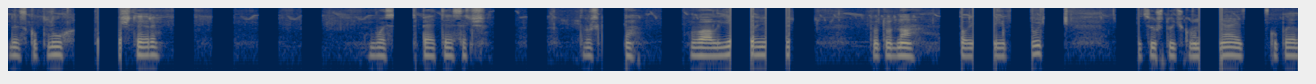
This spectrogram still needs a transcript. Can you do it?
Дископлуг 4 85 тисяч. Трошки вал є. Тут одна то і руч. Цю штучку міняється. Купили.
